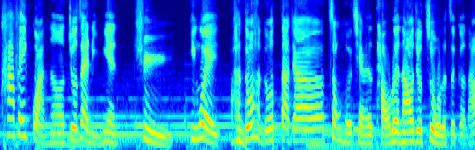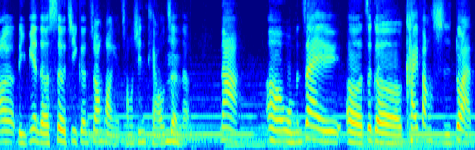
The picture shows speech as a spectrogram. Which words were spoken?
咖啡馆呢，就在里面去，因为很多很多大家综合起来的讨论，然后就做了这个，然后里面的设计跟装潢也重新调整了。那呃，我们在呃这个开放时段。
